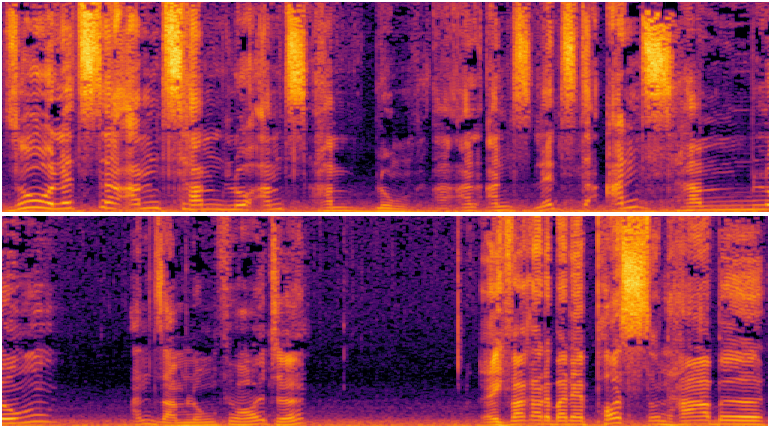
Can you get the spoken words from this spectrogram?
So, letzte Amtshandlung, Amtshandlung, an, ans, letzte Amtshandlung, Ansammlung für heute. Ich war gerade bei der Post und habe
